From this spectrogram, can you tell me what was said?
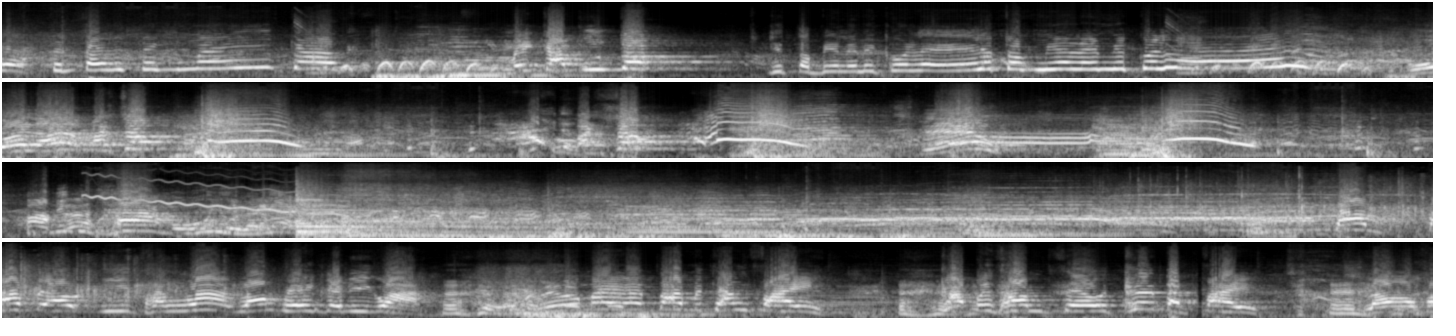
กลับเป็นตายไม่จริงไม่กลับไม่กลับกูตบยึดตบเมียเลยไม่กลัวเลยอย่าตบเมียเลยเมียก็เลยหัวเหรอปัดซบปัดซบเร็วนี่กูฆ่าหมูอยู่เลยเนี่ย เอาดีทางว่าร้องเพลงจะดีกว่า หรือไม่ก็ตั้มเป็นช่างไฟ กลับไปทำเซลล์เครื่องตัดไฟ เราเอาไฟ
